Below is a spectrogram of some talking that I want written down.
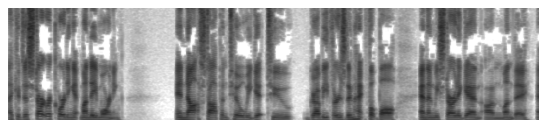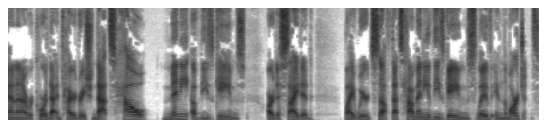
I could just start recording it Monday morning and not stop until we get to grubby Thursday night football and then we start again on Monday, and then I record that entire duration. That's how many of these games are decided by weird stuff. That's how many of these games live in the margins.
